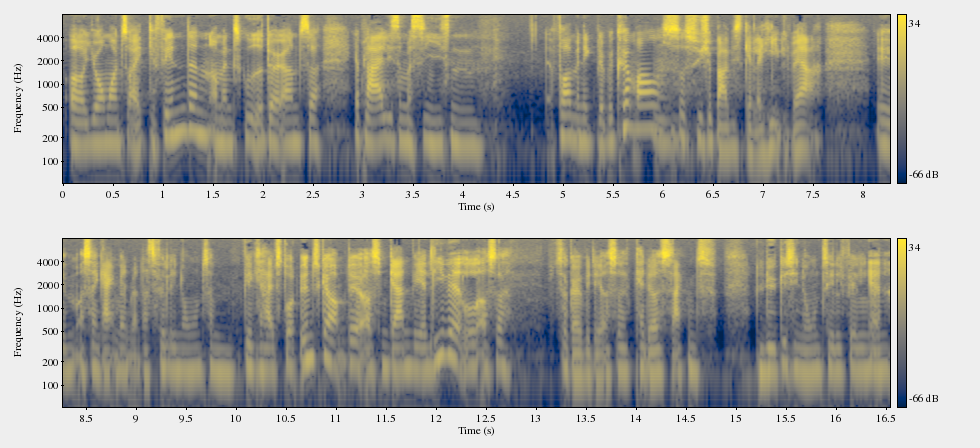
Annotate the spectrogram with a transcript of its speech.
og jordmoren så ikke kan finde den, og man skal ud af døren. Så jeg plejer ligesom at sige sådan, for at man ikke bliver bekymret, mm. så synes jeg bare, at vi skal lade helt være. Øhm, og så en gang imellem er der selvfølgelig nogen, som virkelig har et stort ønske om det, og som gerne vil alligevel, og så, så gør vi det, og så kan det også sagtens lykkes i nogle tilfælde. Ja. Men,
